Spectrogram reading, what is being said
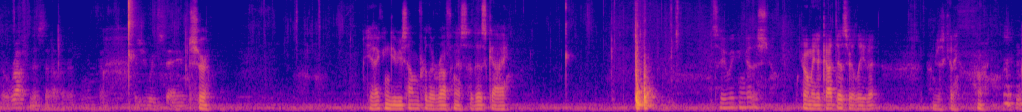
The roughness of it, as you would say. Sure. Yeah, I can give you something for the roughness of this guy. See if we can get this. You want me to cut this or leave it? I'm just kidding.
